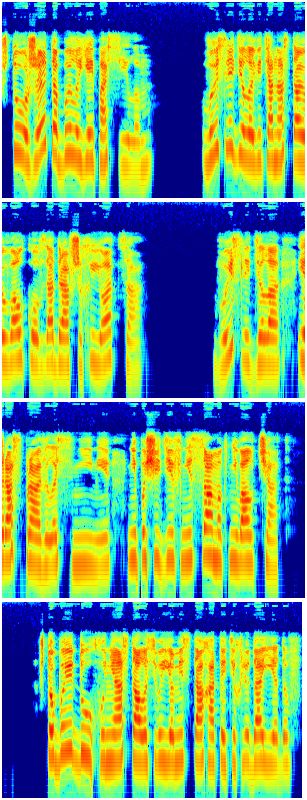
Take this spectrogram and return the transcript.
Что же это было ей по силам? Выследила ведь она стаю волков, задравших ее отца. Выследила и расправилась с ними, не пощадив ни самок, ни волчат, чтобы и духу не осталось в ее местах от этих людоедов.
